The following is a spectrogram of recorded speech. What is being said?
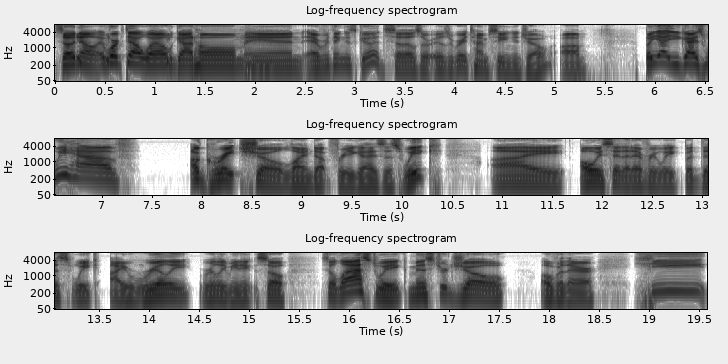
so no, it worked out well. We got home and everything is good. So that was a, it was a great time seeing you, Joe. Um, but yeah, you guys, we have a great show lined up for you guys this week. I always say that every week, but this week I really, really mean it. So so last week, Mr. Joe over there, he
